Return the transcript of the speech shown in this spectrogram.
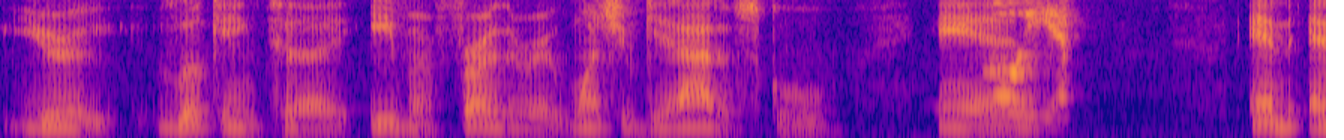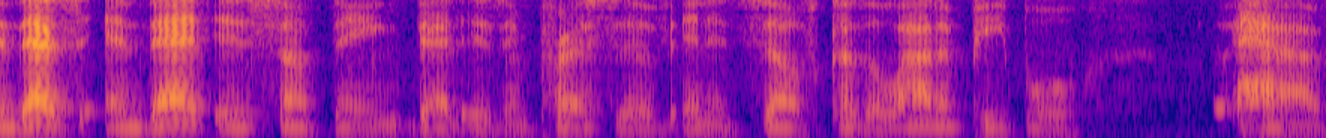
you're looking to even further it once you get out of school and oh yeah and and that's and that is something that is impressive in itself because a lot of people have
